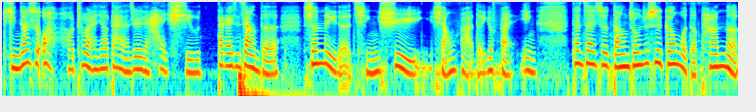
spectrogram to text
紧张是哇，好突然要带了，就有点害羞，大概是这样的生理的情绪、想法的一个反应。但在这当中，就是跟我的 partner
